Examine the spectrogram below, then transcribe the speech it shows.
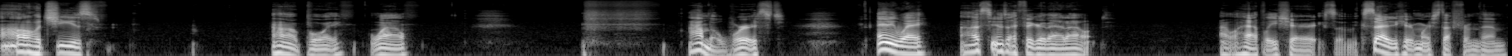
Oh, jeez. Oh boy. Wow. I'm the worst. Anyway, uh, as soon as I figure that out, I will happily share it. So I'm excited to hear more stuff from them.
